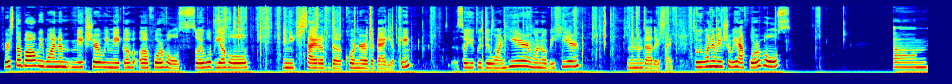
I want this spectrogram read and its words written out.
first of all, we want to make sure we make a, a four holes. So it will be a hole in each side of the corner of the baggie, okay? So you could do one here and one over here and then on the other side. So we want to make sure we have four holes. Um,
